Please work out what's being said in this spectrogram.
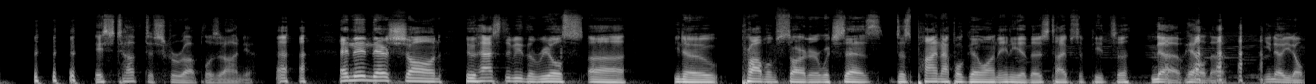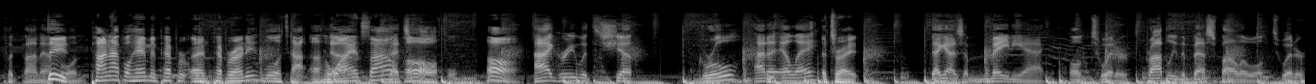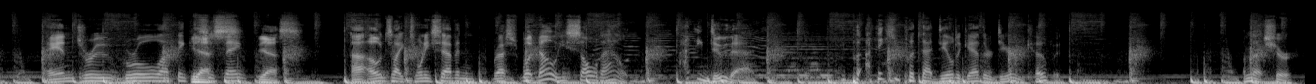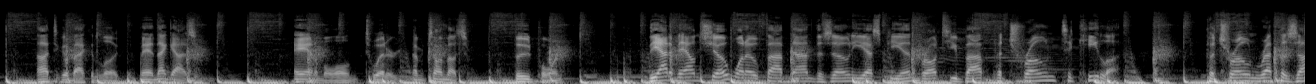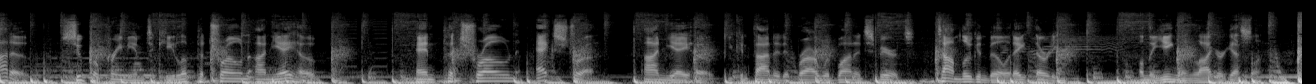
it's tough to screw up lasagna. and then there's Sean, who has to be the real, uh, you know, problem starter, which says, "Does pineapple go on any of those types of pizza?" No, hell no. you know you don't put pineapple Dude, on. pineapple ham and pepper and pepperoni, a little Ita- uh, No, Hawaiian style. That's oh. awful. Oh, I agree with Chef Gruel out of L.A. that's right. That guy's a maniac on Twitter. Probably the best follow on Twitter. Andrew Gruel, I think is yes, his name. yes. Uh, owns like 27 restaurants. Well, no, he sold out. How did he do that? He put, I think he put that deal together during COVID. I'm not sure. I'll have to go back and look. Man, that guy's an animal on Twitter. I'm talking about some food porn. The Out of Bounds Show, 1059 The Zone, ESPN, brought to you by Patron Tequila. Patron Reposado, super premium tequila, Patron Añejo, and Patron Extra Añejo. You can find it at Briarwood Wine and Spirits. Tom Luginbill at 8.30 on the Yuengling Lager Guest Line.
